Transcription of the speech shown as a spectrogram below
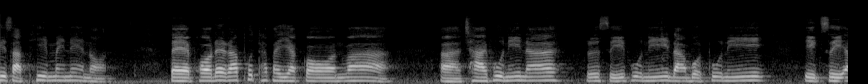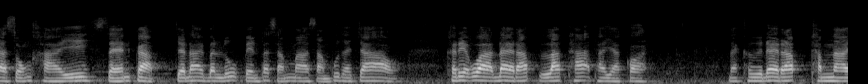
ธิสัตว์ที่ไม่แน่นอน แต่พอได้รับพุทธพยากรว่าชายผู้นี้นะหรือสีผู้นี้ดาบทผู้นี้อีกสี่อสงไขยแสนกับจะได้บรรลุเป็นพระสัมมาสัมพุทธเจ้าเขาเรียกว่าได้รับลัทธพยากรณ์นะคือได้รับทำนาย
